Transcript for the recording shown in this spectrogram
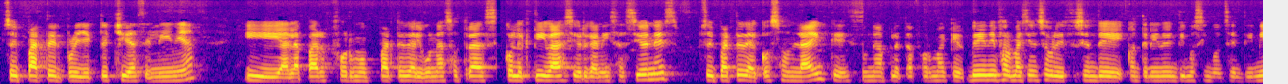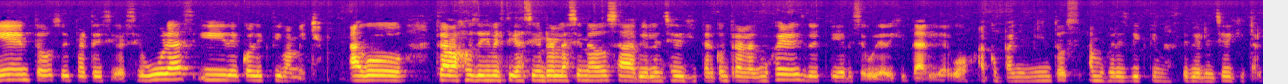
soy parte del proyecto Chidas en Línea y a la par formo parte de algunas otras colectivas y organizaciones soy parte de Acoso Online, que es una plataforma que brinda información sobre difusión de contenido íntimo sin consentimiento. Soy parte de Ciberseguras y de Colectiva Mecha. Hago trabajos de investigación relacionados a violencia digital contra las mujeres, doy taller de seguridad digital y hago acompañamientos a mujeres víctimas de violencia digital.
